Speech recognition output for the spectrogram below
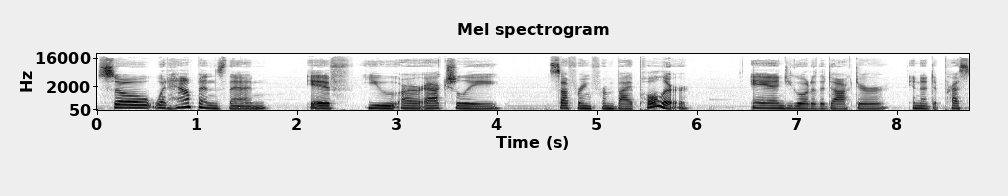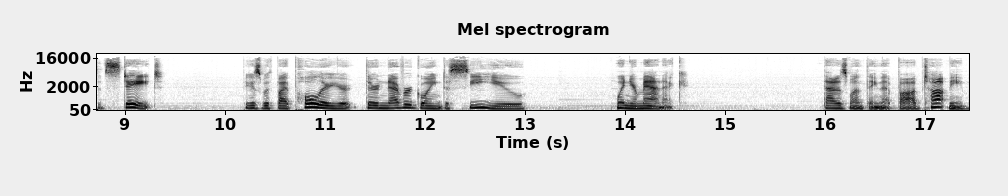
So, what happens then if you are actually suffering from bipolar and you go to the doctor in a depressive state? Because with bipolar, you're, they're never going to see you when you're manic. That is one thing that Bob taught me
